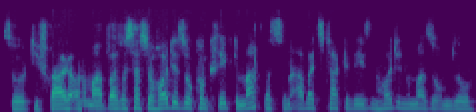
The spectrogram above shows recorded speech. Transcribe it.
so die Frage auch nochmal, was, was hast du heute so konkret gemacht? Was ist so ein Arbeitstag gewesen heute nur mal so um so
